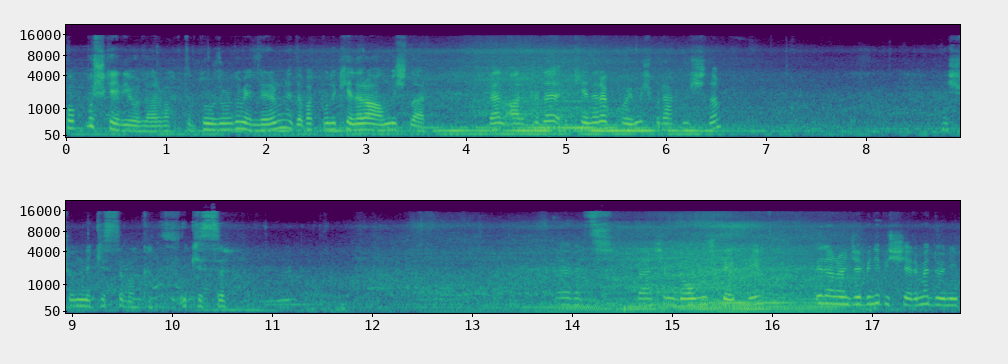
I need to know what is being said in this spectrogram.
Kopmuş geliyorlar baktım. Durdurdum ellerimle de bak bunu kenara almışlar. Ben arkada kenara koymuş bırakmıştım. Şunun ikisi bakın. ikisi. Evet. Ben şimdi dolmuş bekleyeyim. Bir an önce binip iş yerime döneyim.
